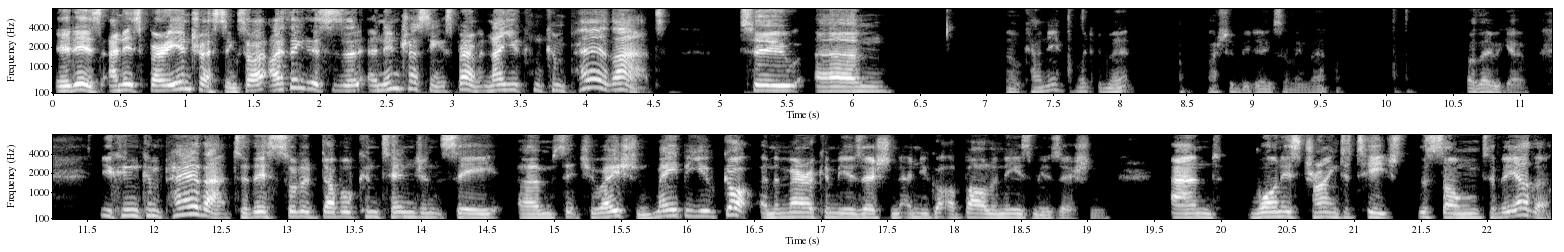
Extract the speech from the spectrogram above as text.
It is, and it's very interesting. So I, I think this is a, an interesting experiment. Now you can compare that to, um, oh, can you? Wait a minute. I should be doing something there. Oh, there we go. You can compare that to this sort of double contingency um, situation. Maybe you've got an American musician and you've got a Balinese musician, and one is trying to teach the song to the other.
